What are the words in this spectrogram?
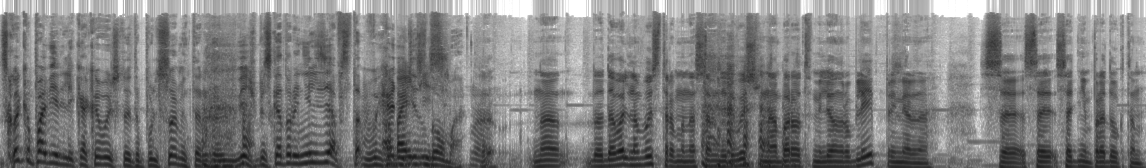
Сколько поверили, как и вы, что это пульсометр, вещь, без которой нельзя выходить из дома? На- да, довольно быстро мы на самом деле вышли на оборот в миллион рублей примерно с, с, с одним продуктом.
